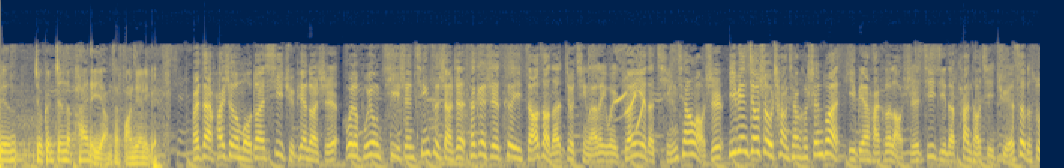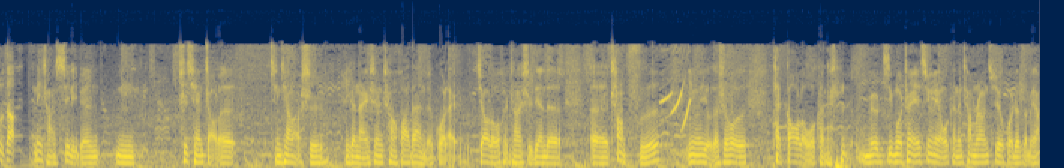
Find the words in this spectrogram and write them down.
边就跟真的拍的一样，在房间里边。而在拍摄某段戏曲片段时，为了不用替身亲自上阵，他更是特意早早的就请来了一位专业的秦腔老师，一边教授唱腔和身段，一边还和老师积极的探讨起角色的塑造。那场戏里边，嗯，之前找了。秦腔老师，一个男生唱花旦的过来教了我很长时间的呃唱词，因为有的时候太高了，我可能没有经过专业训练，我可能唱不上去或者怎么样。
